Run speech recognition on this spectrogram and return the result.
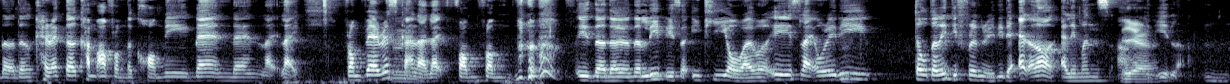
the the character come out from the comic then then like like from various kind like like from from the, the the lead is a ET or whatever. It is like already totally different already. They add a lot of elements uh, Yeah. in it. Mm.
